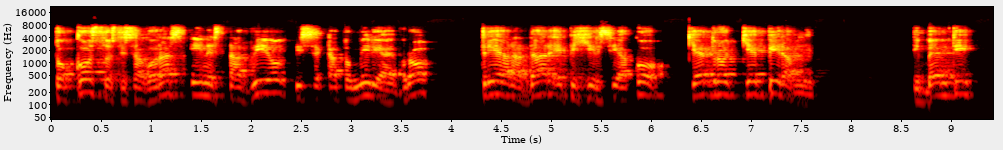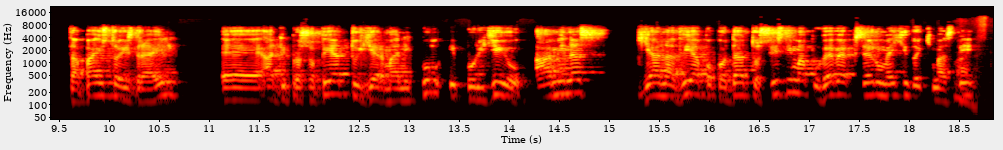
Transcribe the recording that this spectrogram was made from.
Το κόστος της αγοράς είναι στα 2 δισεκατομμύρια ευρώ, τρία ραντάρ, επιχειρησιακό κέντρο και πύραυλοι. Την Πέμπτη θα πάει στο Ισραήλ ε, αντιπροσωπεία του Γερμανικού Υπουργείου Άμυνας για να δει από κοντά το σύστημα που βέβαια ξέρουμε έχει δοκιμαστεί Μάλιστα.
